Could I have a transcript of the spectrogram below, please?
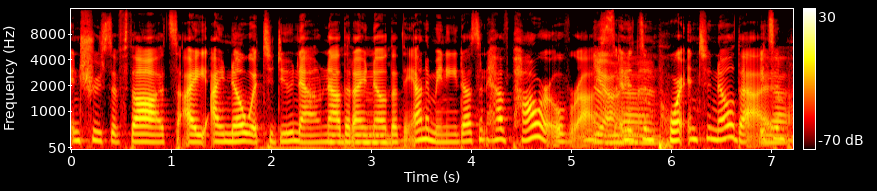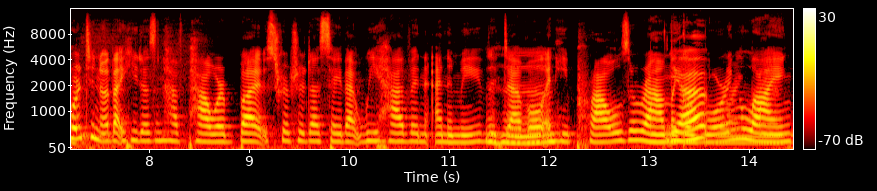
intrusive thoughts I, I know what to do now now that i know mm-hmm. that the enemy doesn't have power over us Yeah. and it's important to know that It's Yeah. important to know that he doesn't have power, but scripture does say that we have an enemy, the mm-hmm. devil, and he prowls around like Yep. a roaring lion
